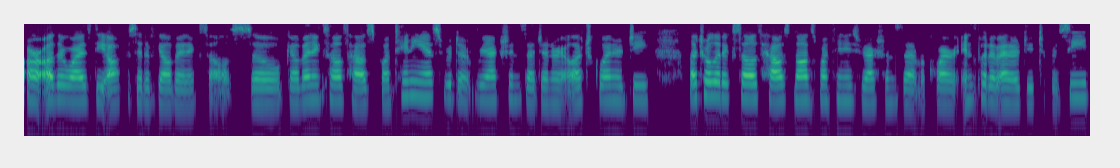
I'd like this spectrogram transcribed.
are otherwise the opposite of galvanic cells. So, galvanic cells house spontaneous re uh, reactions that generate electrical energy. Electrolytic cells house non spontaneous reactions that require input of energy to proceed.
